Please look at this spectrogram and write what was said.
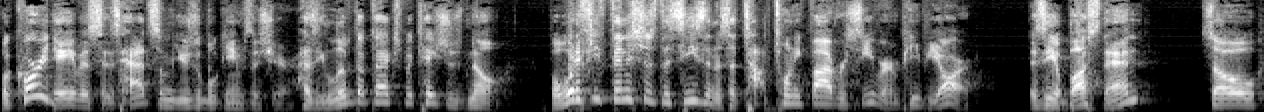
But Corey Davis has had some usable games this year. Has he lived up to expectations? No. But what if he finishes the season as a top 25 receiver in PPR? Is he a bust then? So,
